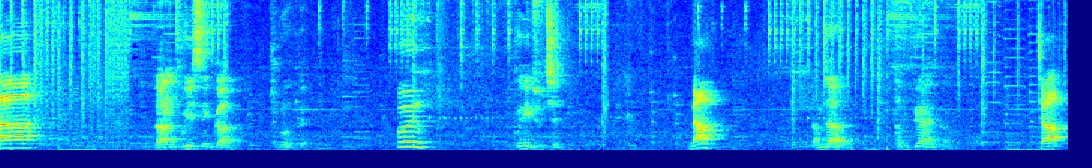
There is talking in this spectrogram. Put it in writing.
나 나랑 둘이 있으니까 기분 어때? 은, 분위기 좋지? 남, 남자 다 늑대라니까 자,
